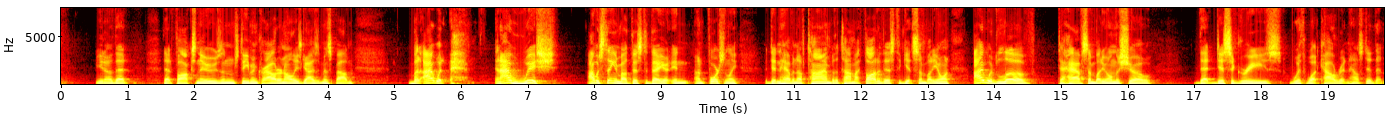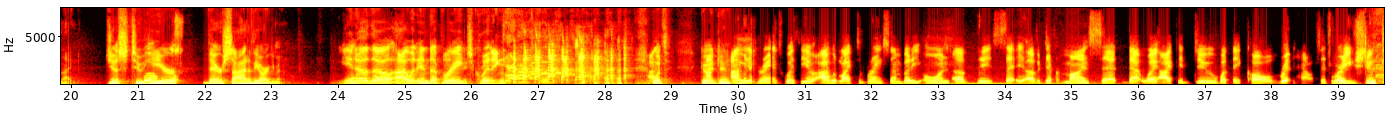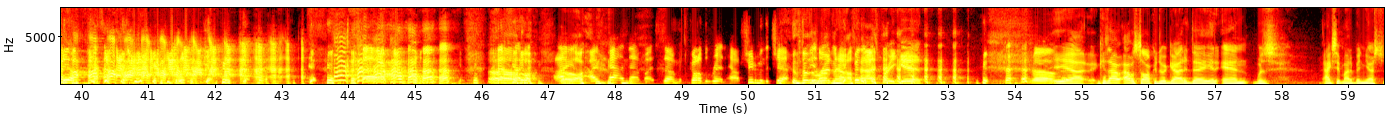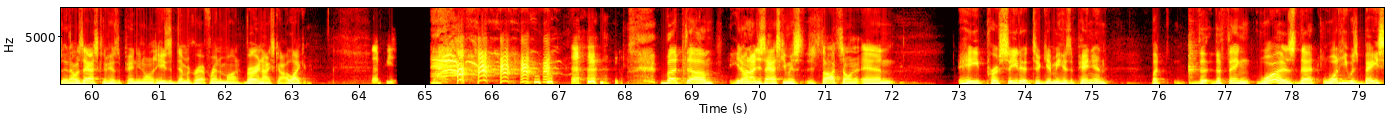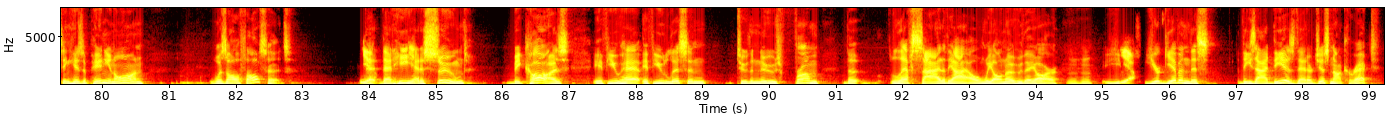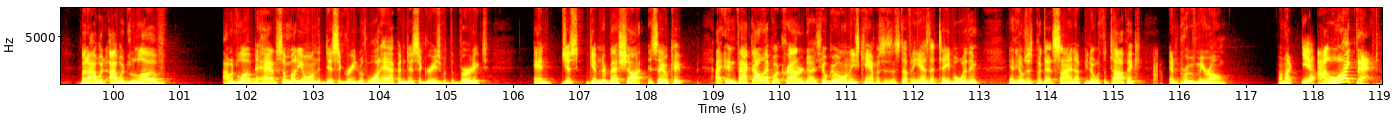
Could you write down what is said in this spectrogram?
you know that that Fox News and Steven Crowder and all these guys have been spouting. But I would, and I wish I was thinking about this today, and unfortunately, I didn't have enough time by the time I thought of this to get somebody on. I would love to have somebody on the show that disagrees with what Kyle Rittenhouse did that night, just to Well, hear well- their side of the argument. You know, though, I would end up rage quitting. What's go ahead, Ken? I'm in agreement with you. I would like to bring somebody on of the set, of a different mindset. That way, I could do what they call Rittenhouse. It's where you shoot them. I, oh. I patent that myself. It's called the Rittenhouse. Shoot them in the chest. the Rittenhouse. That's pretty good. Oh. Yeah, because I, I was talking to a guy today and, and was actually it might have been yesterday, and I was asking him his opinion on it. He's a Democrat friend of mine, very nice guy. I like him. That piece. But um, you know, and I just asked him his, his thoughts on it, and he proceeded to give me his opinion. But the the thing was that what he was basing his opinion on was all falsehoods. Yeah. that, that he had assumed because if you have if you listen to the news from the left side of the aisle and we all know who they are mm-hmm. y- Yeah. you're given this these ideas that are just not correct. But i would i would love i would love to have somebody on that disagreed with what happened disagrees with the verdict and just give them their best shot and say okay. I, in fact i like what crowder does. He'll go on these campuses and stuff and he has that table with him and he'll just put that sign up you know with the topic and prove me wrong i'm like Yeah. i like that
